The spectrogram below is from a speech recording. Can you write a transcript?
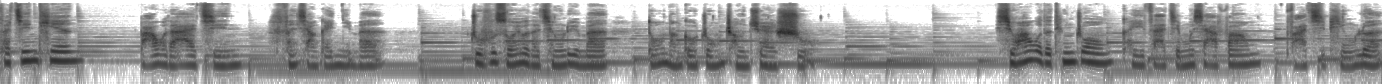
在今天，把我的爱情分享给你们，祝福所有的情侣们都能够终成眷属。喜欢我的听众可以在节目下方发起评论，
